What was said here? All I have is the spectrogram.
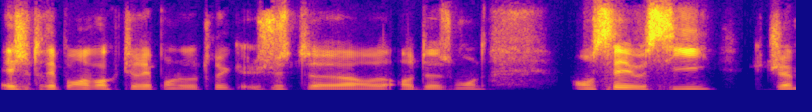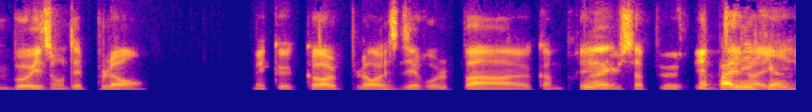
Et je te réponds avant que tu répondes au truc, juste en, deux secondes. On sait aussi que Jumbo, ils ont des plans, mais que quand le plan ne se déroule pas comme prévu, ça peut vite ça panique, hein.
